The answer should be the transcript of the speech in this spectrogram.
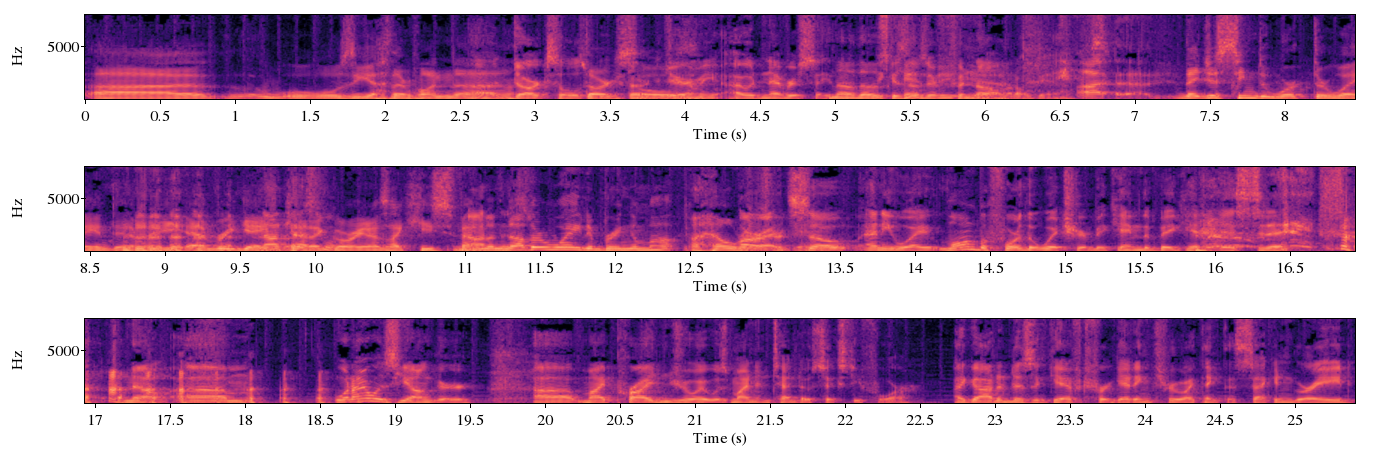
uh, what was the other one? Uh, uh, Dark Souls, Dark Souls. Jeremy. I would never say No, that those because those are be- phenomenal games. they just seem to work their way into every, every game category. And I was like, he's found Not another way to bring them up. A Hellraiser All right. game. So anyway, long before The Witcher became the big hit it is today. no, um, when I was younger, uh, my pride and joy was my Nintendo 64. I got it as a gift for getting through, I think, the second grade,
